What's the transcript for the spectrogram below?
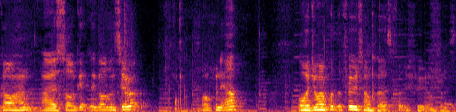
Go on. Uh, so get the golden syrup. Open it up. Or do you want to put the fruit on first? Put the fruit on first.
